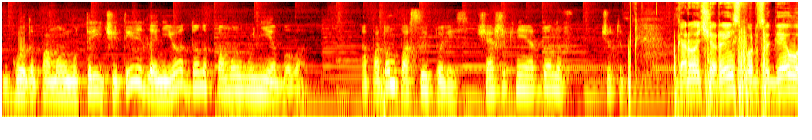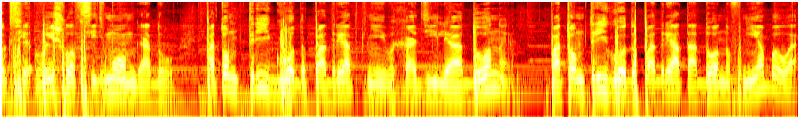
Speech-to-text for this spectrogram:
года, по-моему, 3-4 для нее аддонов, по-моему, не было. А потом посыпались. Сейчас же к ней аддонов что-то... Короче, Race for the Galaxy вышла в седьмом году. Потом три года подряд к ней выходили аддоны. Потом три года подряд аддонов не было.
